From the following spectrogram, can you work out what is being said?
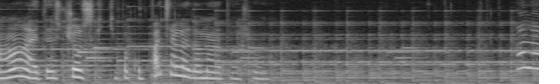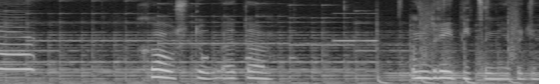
А, это что, сколько покупателя до мене прошло? Хаус ту, это Андрей піца мені тоді.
